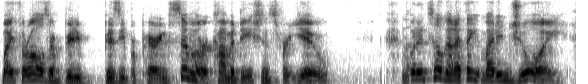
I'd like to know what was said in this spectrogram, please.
My thralls are pretty busy preparing similar accommodations for you, but until then, I think you might enjoy.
